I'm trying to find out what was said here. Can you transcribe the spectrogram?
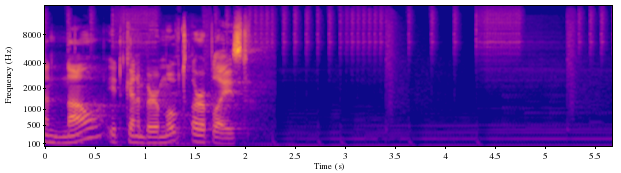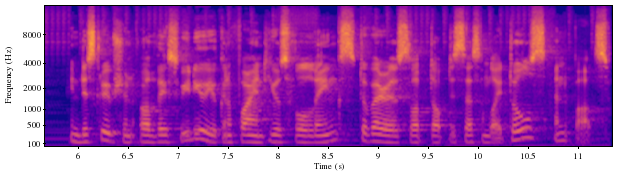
And now it can be removed or replaced. In description of this video you can find useful links to various laptop disassembly tools and parts.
